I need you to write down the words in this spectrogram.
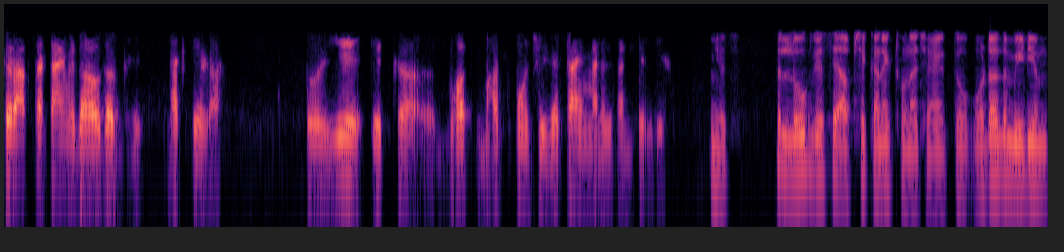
फिर आपका टाइम इधर उधर भटकेगा। तो ये एक बहुत महत्वपूर्ण चीज़ है टाइम मैनेजमेंट के लिए। यस तो लोग जैसे आपसे कनेक्ट होना चाहें तो व्हाट आर द मीडियम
